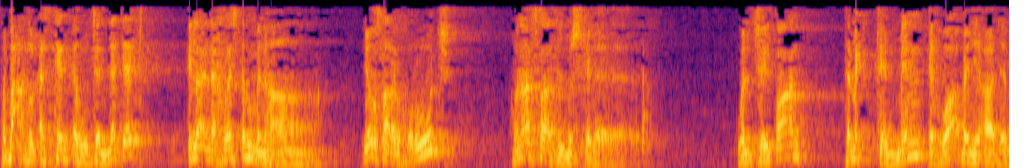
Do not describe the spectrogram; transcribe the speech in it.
فبعض أسكنته جنتك إلى أن أخرجته منها. يوم صار الخروج هناك صارت المشكلة. والشيطان تمكن من إغواء بني آدم.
